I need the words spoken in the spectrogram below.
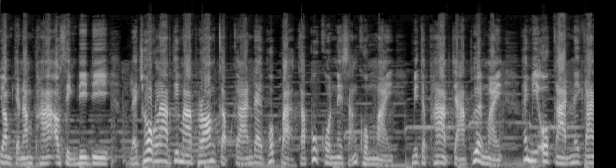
ย่อมจะนำพาเอาสิ่งดีๆ และโชคลาภที่มาพร้อมกับการได้พบปะกับผู้คนในสังคมใหม่ มิตรภาพจากเพื่อนใหม่ ให้มีโอกาสในการ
